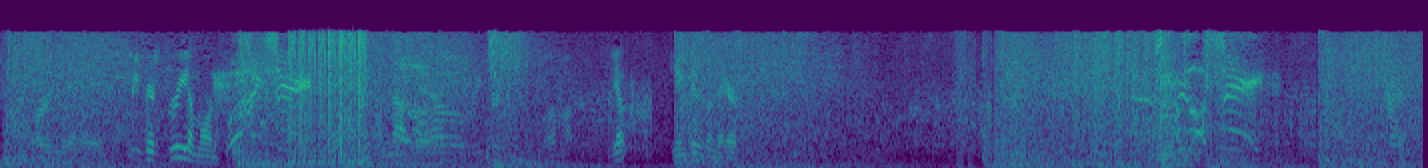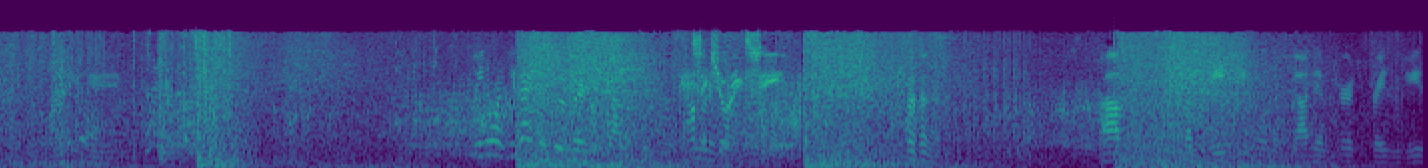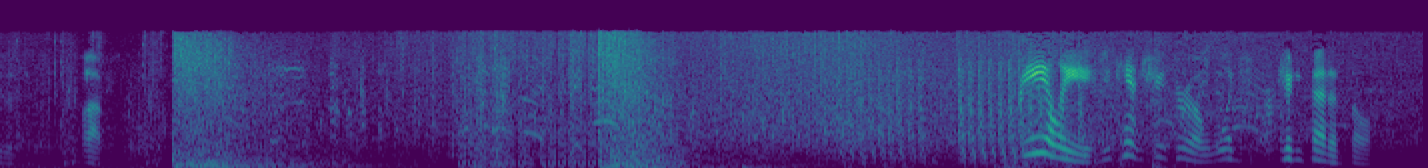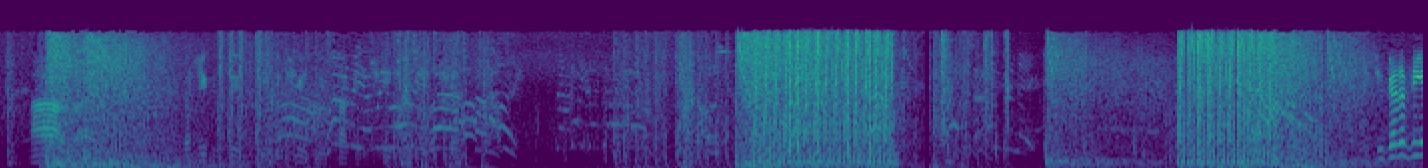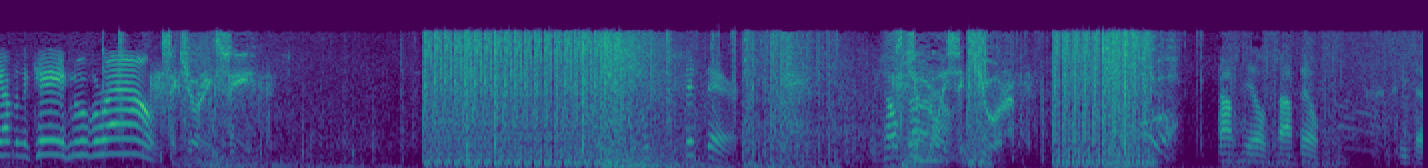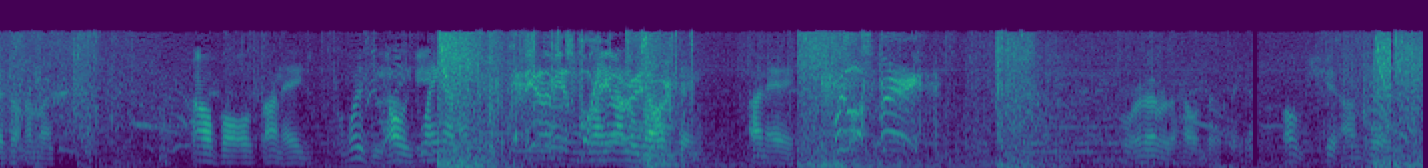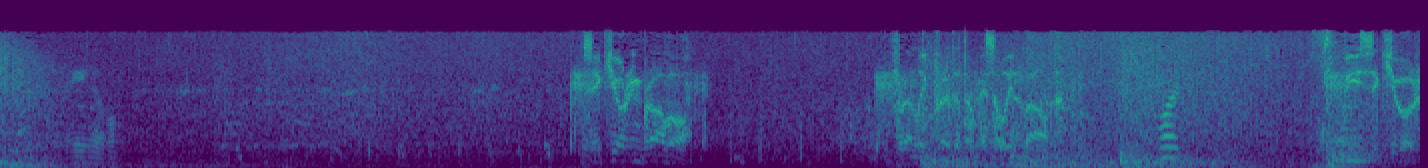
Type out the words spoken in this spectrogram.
I'm already at A. Dude, there's three of them on C. Losing C. I'm not Oh, there. Reaper. Blow him up. Yep. Can't get there. We lost C. You know what? You guys didn't do a very good job of this. Securing. C. um, like eight people in this goddamn church praising Jesus. Fuck. Really? You can't shoot through a wood fucking pedestal. Alright. But you can shoot, you can shoot through fucking sheets and bullshit. If you're gonna be up in the cave, move around! Securing C. Sit there. Help Charlie secure. Top hill, top hill. Dead, don't oh, never mind. Oh, balls on A. What is he? Oh, he's laying on, The enemy is he's laying on the well thing. On A. We lost B. Or whatever the hell that thing is. Oh shit, on hill. A hill. Securing Bravo. Friendly Predator missile inbound. What? B secure.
